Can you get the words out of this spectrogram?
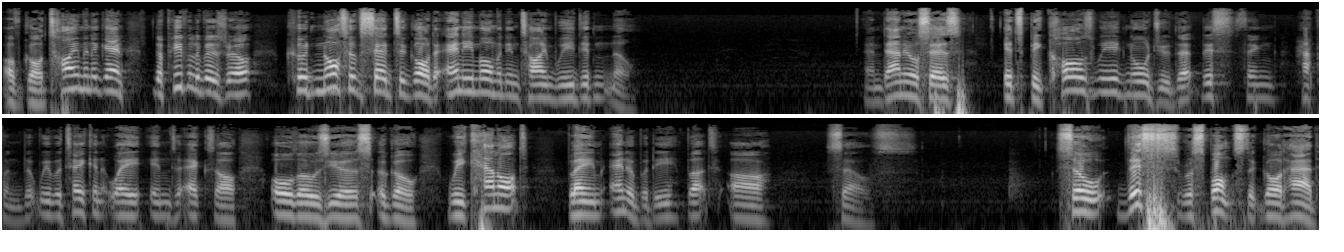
of God. Time and again, the people of Israel could not have said to God at any moment in time, We didn't know. And Daniel says, It's because we ignored you that this thing happened, that we were taken away into exile all those years ago. We cannot blame anybody but ourselves. So, this response that God had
